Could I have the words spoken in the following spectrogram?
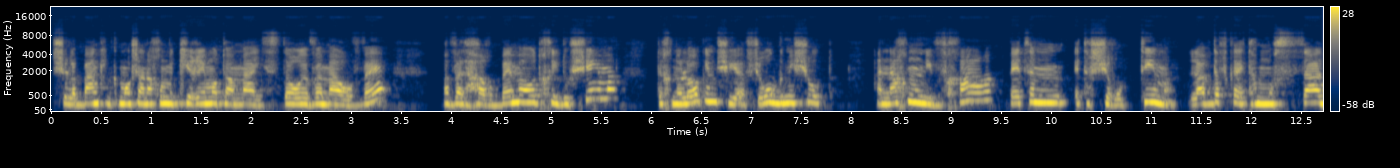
של הבנקים כמו שאנחנו מכירים אותם מההיסטוריה ומההווה, אבל הרבה מאוד חידושים טכנולוגיים שיאפשרו גמישות. אנחנו נבחר בעצם את השירותים, לאו דווקא את המוסד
